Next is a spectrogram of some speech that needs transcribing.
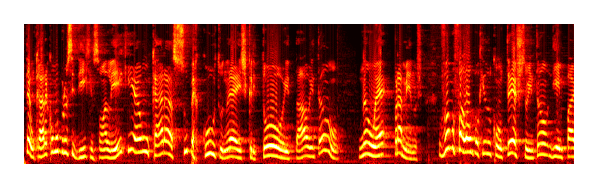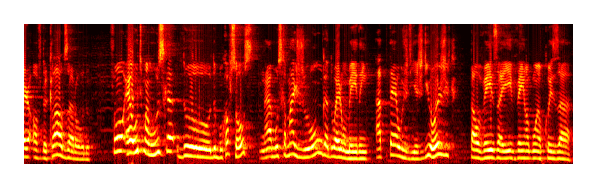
tem um cara como o Bruce Dickinson ali, que é um cara super culto, né, escritor e tal, então não é para menos. Vamos falar um pouquinho do contexto, então, de Empire of the Clouds, Haroldo. Foi, é a última música do, do Book of Souls, né? a música mais longa do Iron Maiden até os dias de hoje. Talvez aí venha alguma coisa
